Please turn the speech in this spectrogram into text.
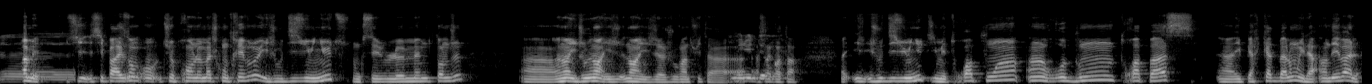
Ah, mais euh, si, par exemple, tu prends le match contre Evreux, il joue 18 minutes, donc c'est le même temps de jeu. Euh, non, il joue, non, il, non, il joue 28 à, à 50 Il joue 18 minutes, il met 3 points, 1 rebond, 3 passes, il perd 4 ballons, il a un déval.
